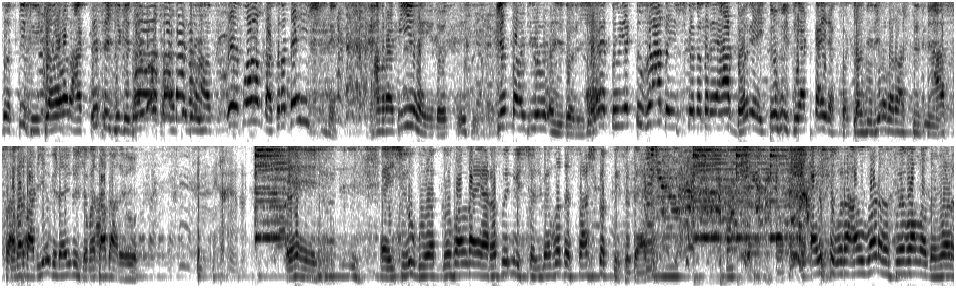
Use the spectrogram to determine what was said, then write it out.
ধরতেছি আবার তাই ভাই ধরিস তুই একটু যা তোরে আর হইতে আটকাই ফিরিয়ে আবার বাড়িও রয়েছে আমার দাদারেও এই এই সুবোধ গোপাল রায় আর বিশ্বাস বাবাদের চাষ করতেছে, দেখ। এই ওরা বড় হচ্ছে, বলো তো, বড়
